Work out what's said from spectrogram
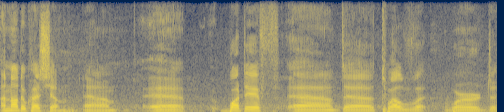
another question: um, uh, What if uh, the 12-word uh,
